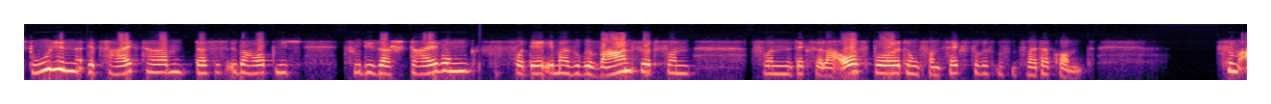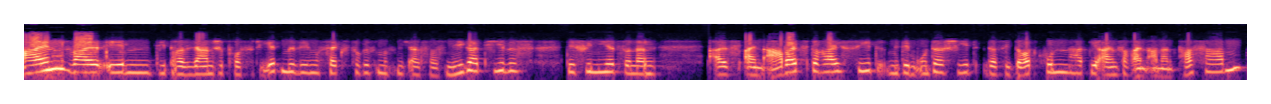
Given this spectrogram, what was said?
Studien gezeigt haben, dass es überhaupt nicht zu dieser Steigung, vor der immer so gewarnt wird von, von sexueller Ausbeutung, von Sextourismus und so weiter kommt. Zum einen, weil eben die brasilianische Prostituiertenbewegung Sextourismus nicht als was Negatives definiert, sondern als einen Arbeitsbereich sieht, mit dem Unterschied, dass sie dort Kunden hat, die einfach einen anderen Pass haben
